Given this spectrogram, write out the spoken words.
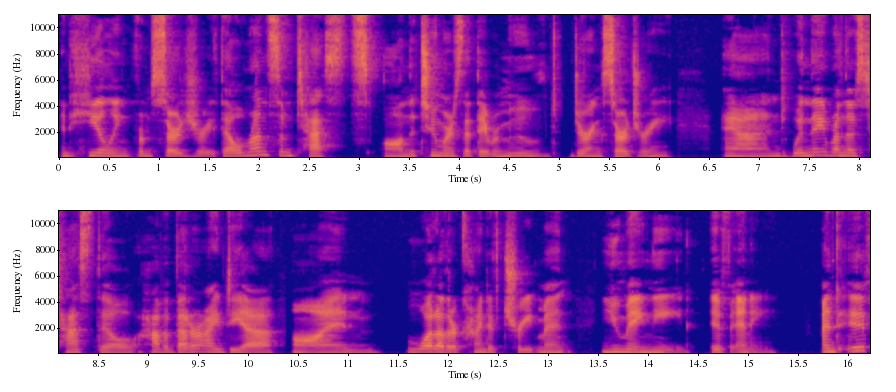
and healing from surgery, they'll run some tests on the tumors that they removed during surgery. And when they run those tests, they'll have a better idea on what other kind of treatment you may need, if any. And if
